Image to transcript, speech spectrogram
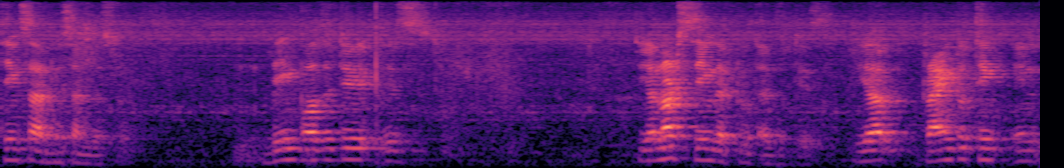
things are misunderstood. Being positive is you're not seeing the truth as it is. You are trying to think in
